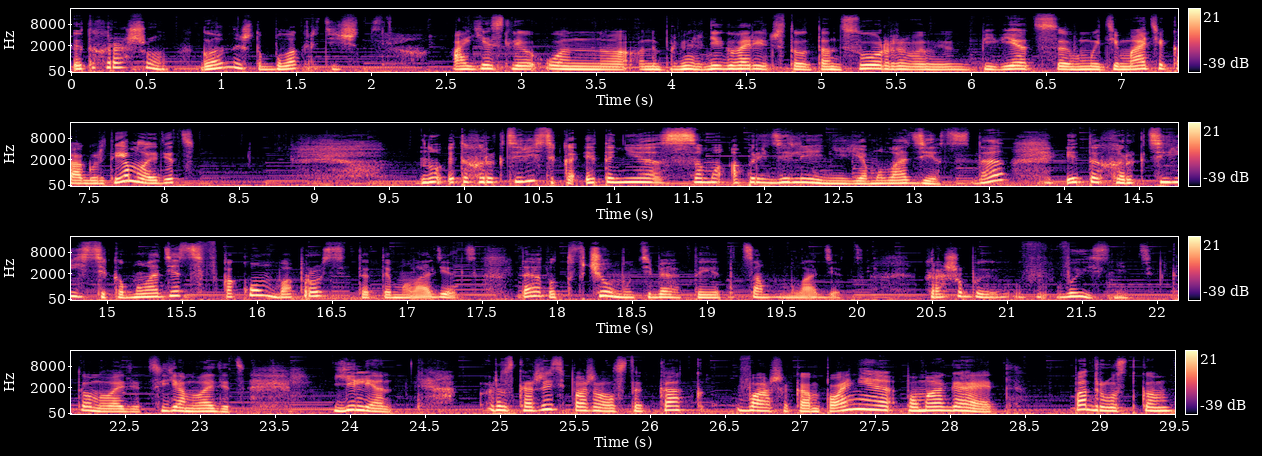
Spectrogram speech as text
это хорошо. Главное, чтобы была критичность. А если он, например, не говорит, что он танцор, певец, математик, а говорит, я молодец, но это характеристика, это не самоопределение «я молодец», да? Это характеристика. Молодец в каком вопросе -то ты молодец? Да, вот в чем у тебя ты этот самый молодец? Хорошо бы выяснить. Кто молодец? Я молодец. Елен, расскажите, пожалуйста, как ваша компания помогает подросткам,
